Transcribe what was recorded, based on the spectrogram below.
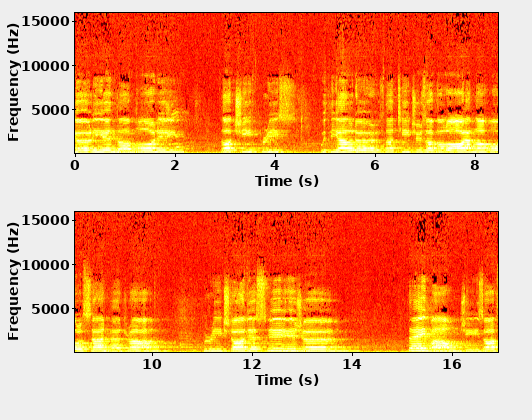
early in the morning, the chief priests, with the elders, the teachers of the law, and the whole Sanhedrin, reached a decision. They bound Jesus,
